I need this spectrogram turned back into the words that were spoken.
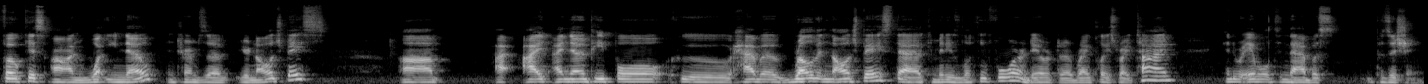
focus on what you know in terms of your knowledge base. Um, I, I know people who have a relevant knowledge base that a committee is looking for and they were at the right place, right time. and were able to nab a position.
